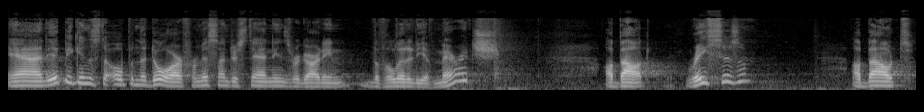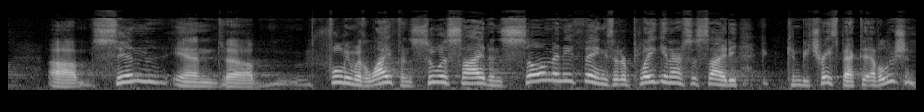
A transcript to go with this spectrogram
and it begins to open the door for misunderstandings regarding the validity of marriage about racism, about uh, sin and uh, fooling with life and suicide and so many things that are plaguing our society can be traced back to evolution.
